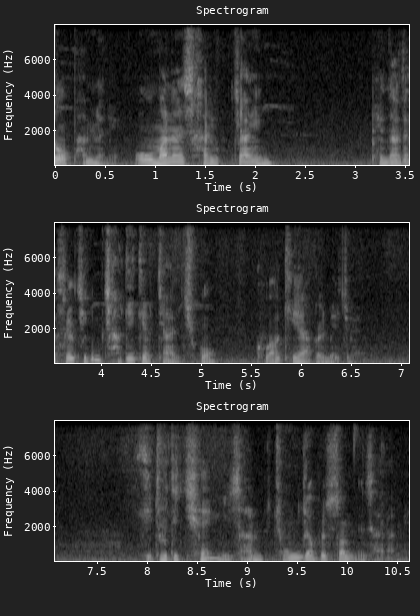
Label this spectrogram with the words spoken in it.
또 반면에 오만한 사륙자인 베나닷을 지금 자기 곁에 앉히고 그와 계약을 맺어요. 이 도대체 이 사람 종잡을 수 없는 사람이에요.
